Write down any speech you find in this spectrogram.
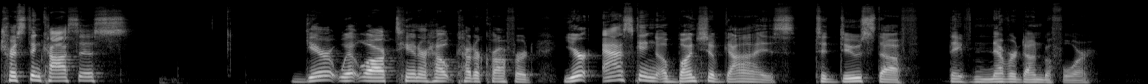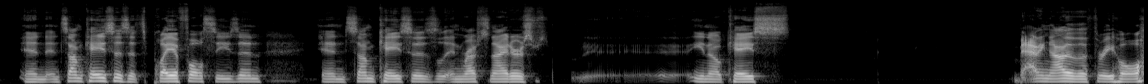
Triston Casas, Garrett Whitlock, Tanner Houck, Kutter Crawford, you're asking a bunch of guys to do stuff they've never done before. And in some cases, it's play a full season. In some cases, in Refsnyder's, you know, case, batting out of the three hole.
